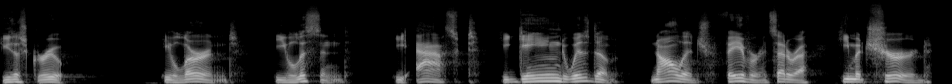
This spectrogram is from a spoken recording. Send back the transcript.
Jesus grew. He learned. He listened. He asked. He gained wisdom, knowledge, favor, etc. He matured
